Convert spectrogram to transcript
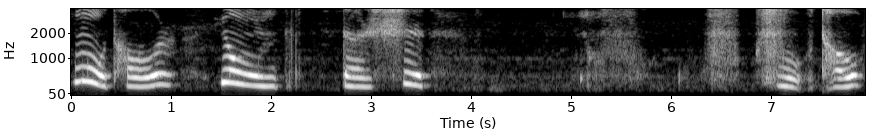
木头用的是斧头。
